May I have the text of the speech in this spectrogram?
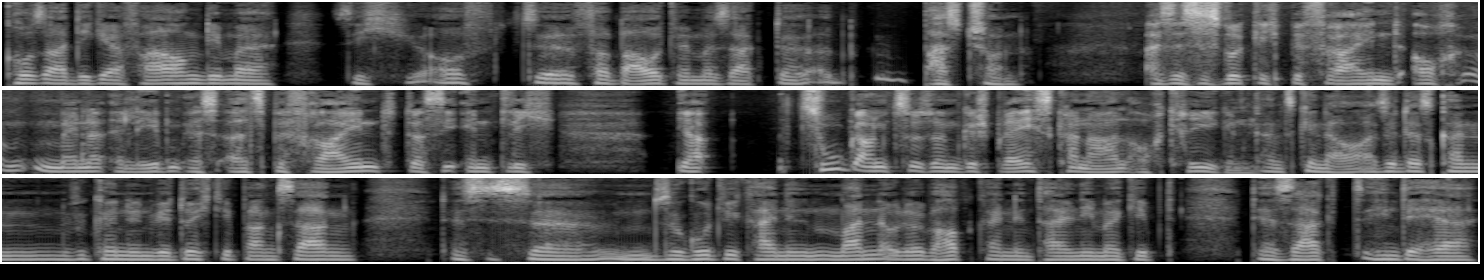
großartige Erfahrung, die man sich oft äh, verbaut, wenn man sagt, äh, passt schon. Also es ist wirklich befreiend. Auch ähm, Männer erleben es als befreiend, dass sie endlich ja Zugang zu so einem Gesprächskanal auch kriegen. Ganz genau. Also das kann, können wir durch die Bank sagen, dass es äh, so gut wie keinen Mann oder überhaupt keinen Teilnehmer gibt, der sagt hinterher,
